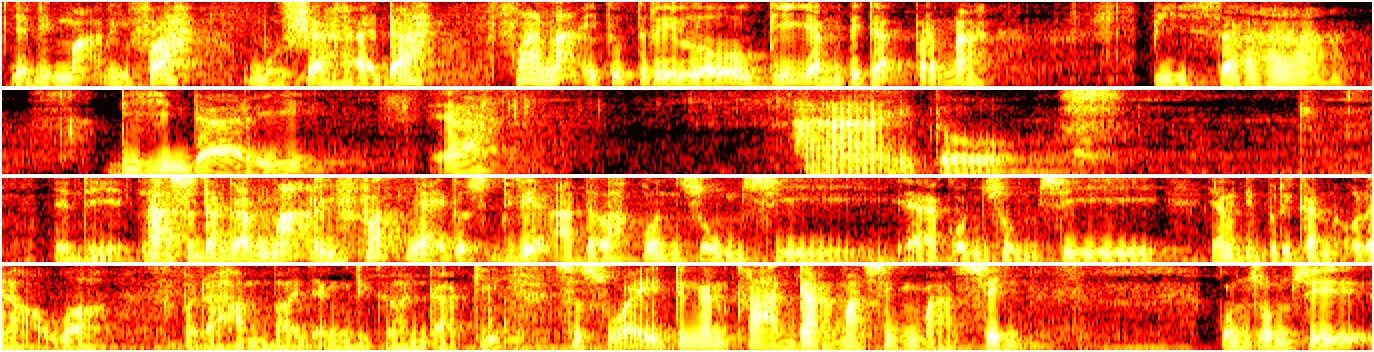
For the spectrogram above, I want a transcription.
Jadi makrifah, musyahadah, fana itu trilogi yang tidak pernah bisa dihindari ya. Nah, itu. Jadi, nah sedangkan makrifatnya itu sendiri adalah konsumsi, ya konsumsi yang diberikan oleh Allah kepada hambanya yang dikehendaki sesuai dengan kadar masing-masing. Konsumsi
